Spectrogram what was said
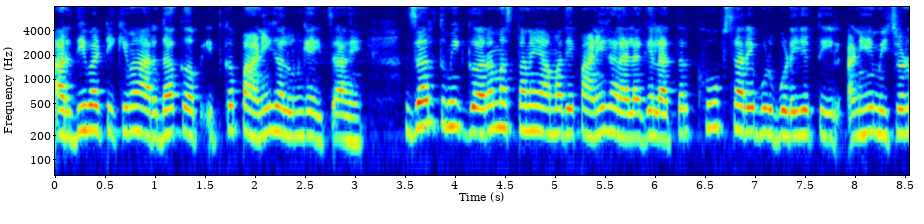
अर्धी वाटी किंवा अर्धा कप इतकं पाणी घालून घ्यायचं आहे. जर तुम्ही गरम असताना यामध्ये पाणी घालायला गेलात तर खूप सारे बुडबुडे येतील आणि हे मिश्रण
